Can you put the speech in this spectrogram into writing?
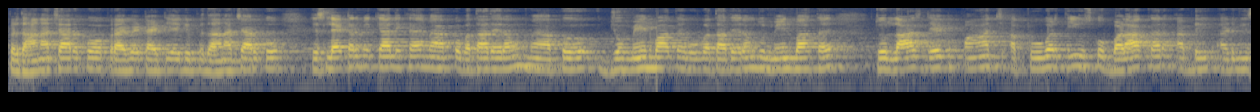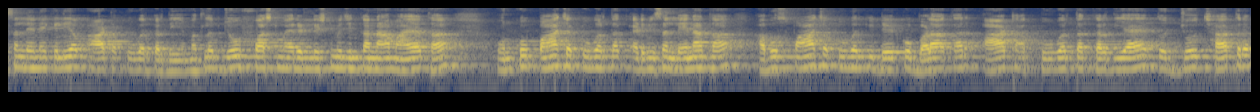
प्रधानाचार्य को प्राइवेट आईटीआई के प्रधानाचार्य को। इस लेटर में क्या लिखा है मैं आपको बता दे रहा हूँ। मैं आपको जो मेन बात है वो बता दे रहा हूँ। जो मेन बात है, जो लास्ट डेट पाँच अक्टूबर थी, उसको बढ़ाकर अब एडमिशन लेने के लिए अब आठ अक्टूबर कर दिए मतलब जो फ़र्स्ट मेरिट लिस्ट में जिनका नाम आया था उनको पाँच अक्टूबर तक एडमिशन लेना था। अब उस पाँच अक्टूबर की डेट को बढ़ाकर आठ अक्टूबर तक कर दिया है। तो जो छात्र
